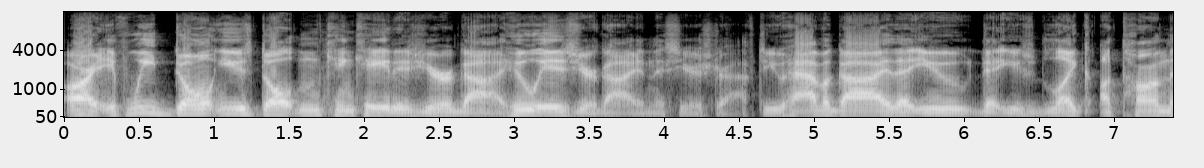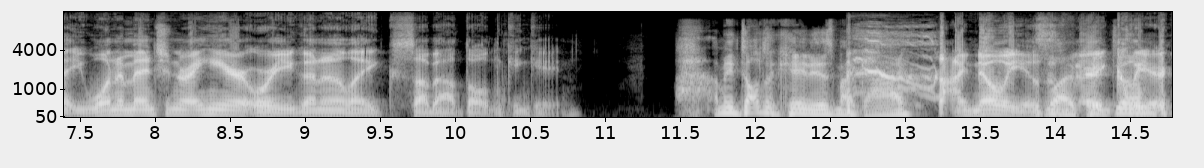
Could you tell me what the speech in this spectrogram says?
All right, if we don't use Dalton Kincaid as your guy, who is your guy in this year's draft? Do you have a guy that you that you like a ton that you want to mention right here, or are you gonna like sub out Dalton Kincaid? I mean, Dalton Kincaid is my guy. I know he is. Well, very clear.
